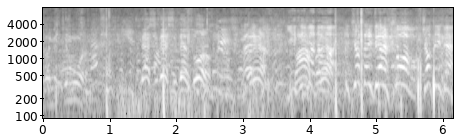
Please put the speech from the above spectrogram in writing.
замість Тимура. Ідеш, ідеш, ідеш, здорово. Сам, Єдиня давай. І чого ти йдеш знову? Чого ти йдеш?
